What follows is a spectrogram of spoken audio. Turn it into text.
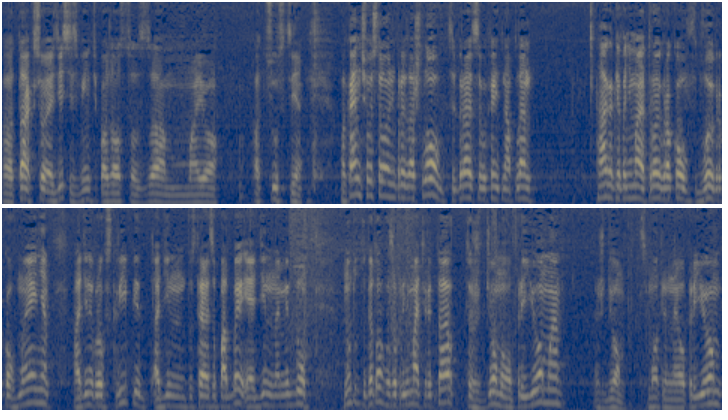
так, все, я здесь, извините, пожалуйста, за мое отсутствие. Пока ничего все равно не произошло, собираются выходить на план а, как я понимаю, трое игроков, двое игроков в мейне, один игрок в скрипе, один выстраивается под Б и один на миду. Ну, тут готов уже принимать ретард, ждем его приема, ждем, смотрим на его прием.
